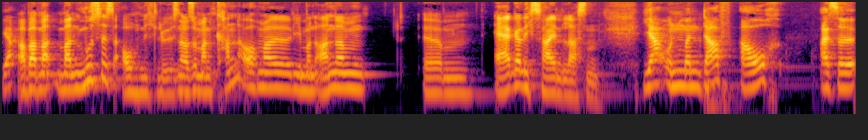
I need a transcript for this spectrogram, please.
Ja. Aber man, man muss es auch nicht lösen. Also man kann auch mal jemand anderem ähm, ärgerlich sein lassen. Ja, und man darf auch, also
